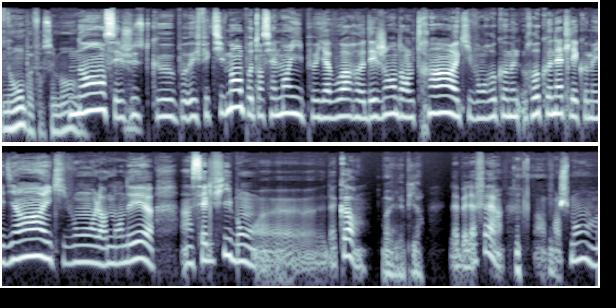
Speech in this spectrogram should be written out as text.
Non, pas forcément. Non, c'est juste que po- effectivement, potentiellement, il peut y avoir des gens dans le train qui vont reconna- reconnaître les comédiens et qui vont leur demander un selfie. Bon, d'accord, Ouais, il y a pire. la belle affaire. Alors, franchement,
